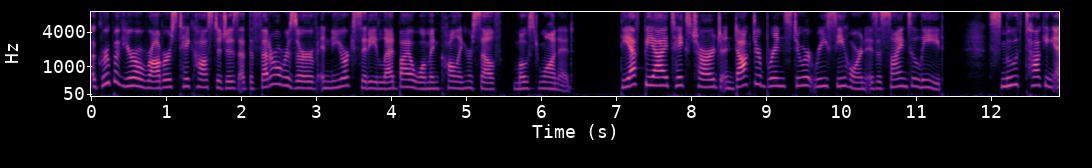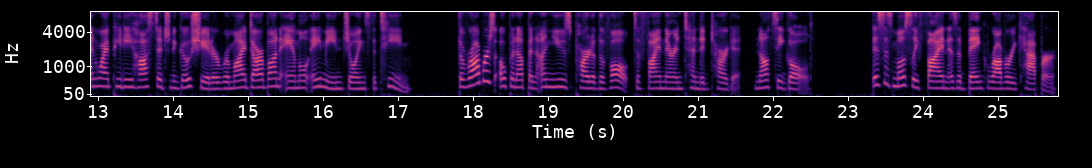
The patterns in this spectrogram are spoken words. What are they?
A group of Euro robbers take hostages at the Federal Reserve in New York City, led by a woman calling herself Most Wanted. The FBI takes charge, and Dr. Bryn Stewart Rhea Seehorn is assigned to lead. Smooth talking NYPD hostage negotiator Remy Darbonne Aml Ameen joins the team. The robbers open up an unused part of the vault to find their intended target Nazi gold. This is mostly fine as a bank robbery capper.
